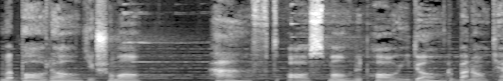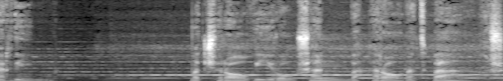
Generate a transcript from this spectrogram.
و بالای شما هفت آسمان پایدار بنا کردیم. و چراغی روشن و حرارت بخش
